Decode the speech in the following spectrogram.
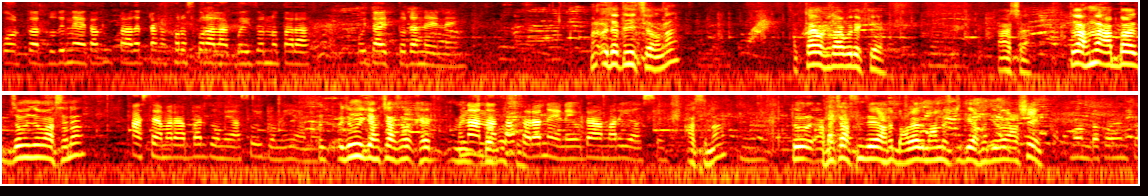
কর্তার যদি নেয় তাহলে তাদের টাকা খরচ করা লাগবে এই জন্য তারা ওই দায়িত্বটা নেয় নেয় মানে ওইটা তিনি চান না? টাকা পয়সা লাগবে দেখে? আচ্ছা তো আপনার আব্বার জমি জমা আছে না? আছে আমার আব্বার জমি আছে ওই জমি আমার। ওই- জমি কি চাষা খেয়ে মানে না না আছে? চাচারা নেই ওটা আমারই আছে। আছে না? তো আপনি চাচ্ছেন যে আপনি ভালো মানুষ যদি আপনার জীবনে আসে? বন্ধ করেন তো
